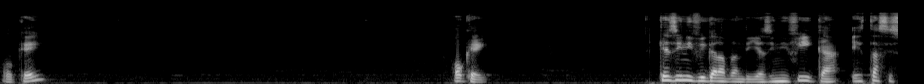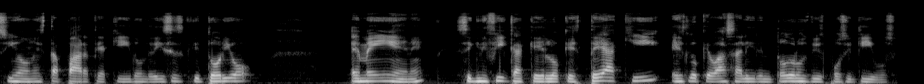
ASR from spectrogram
¿Ok? Ok. ¿Qué significa la plantilla? Significa esta sesión, esta parte aquí donde dice escritorio MIN, significa que lo que esté aquí es lo que va a salir en todos los dispositivos.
